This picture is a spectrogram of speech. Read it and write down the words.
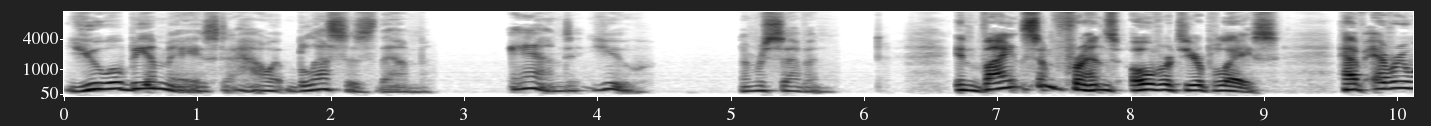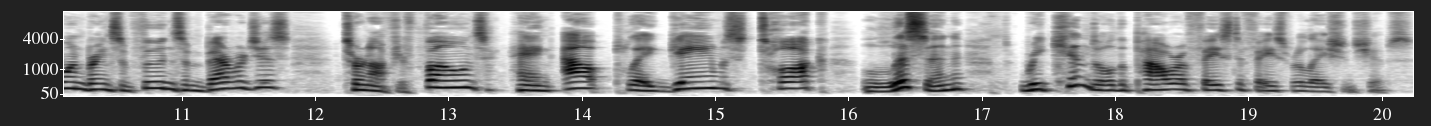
You will be amazed at how it blesses them and you. Number seven, Invite some friends over to your place. Have everyone bring some food and some beverages. Turn off your phones, hang out, play games, talk, listen, rekindle the power of face to face relationships.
